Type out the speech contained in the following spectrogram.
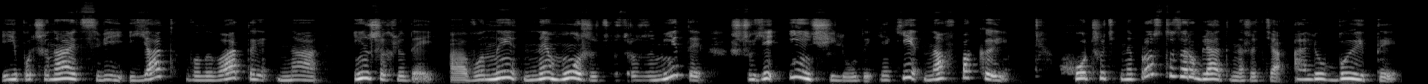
і починають свій яд виливати на інших людей. А вони не можуть зрозуміти, що є інші люди, які навпаки хочуть не просто заробляти на життя, а любити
